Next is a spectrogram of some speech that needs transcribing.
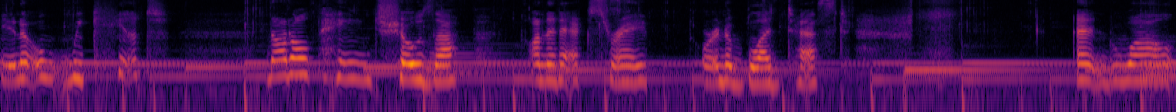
you know, we can't, not all pain shows up on an x ray or in a blood test. And while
